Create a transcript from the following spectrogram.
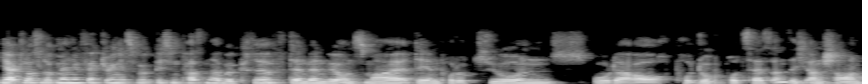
Ja, Closed Loop Manufacturing ist wirklich ein passender Begriff, denn wenn wir uns mal den Produktions- oder auch Produktprozess an sich anschauen,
